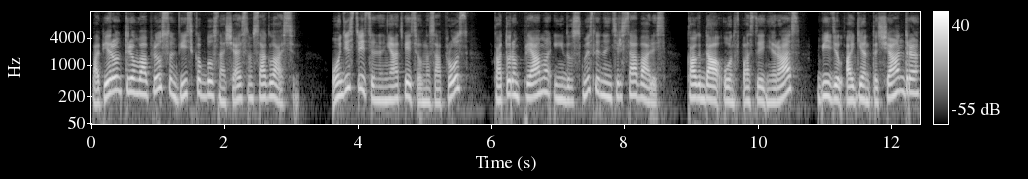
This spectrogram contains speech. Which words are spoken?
По первым трем вопросам Витька был с начальством согласен. Он действительно не ответил на запрос, котором прямо и недвусмысленно интересовались, когда он в последний раз видел агента Чандра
